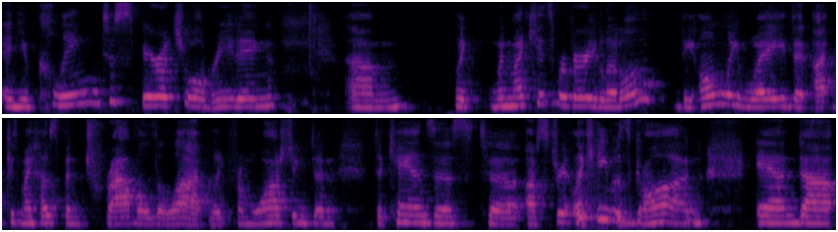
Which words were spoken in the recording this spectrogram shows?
and you cling to spiritual reading, um, like when my kids were very little, the only way that I, because my husband traveled a lot, like from Washington to Kansas to Australia, like he was gone. And uh,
